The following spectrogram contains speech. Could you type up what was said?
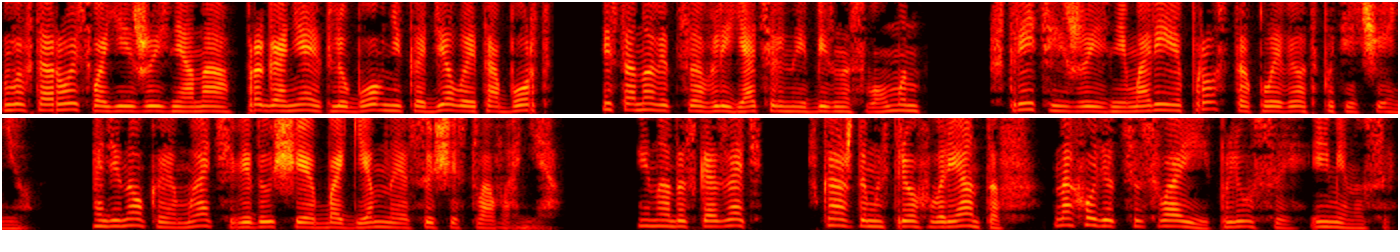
Во второй своей жизни она прогоняет любовника, делает аборт и становится влиятельной бизнесвумен, в третьей жизни Мария просто плывет по течению. Одинокая мать, ведущая богемное существование. И надо сказать, в каждом из трех вариантов находятся свои плюсы и минусы.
